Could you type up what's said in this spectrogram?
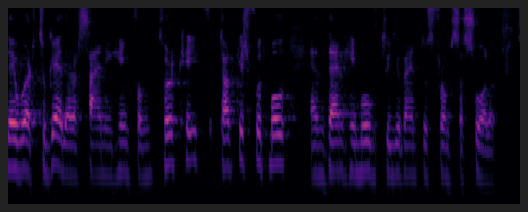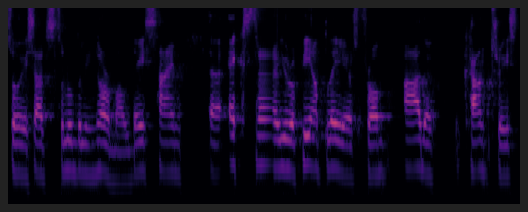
they were together signing him from Turkey, Turkish football, and then he moved to Juventus from Sassuolo. So it's absolutely normal. They sign uh, extra European players from other countries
